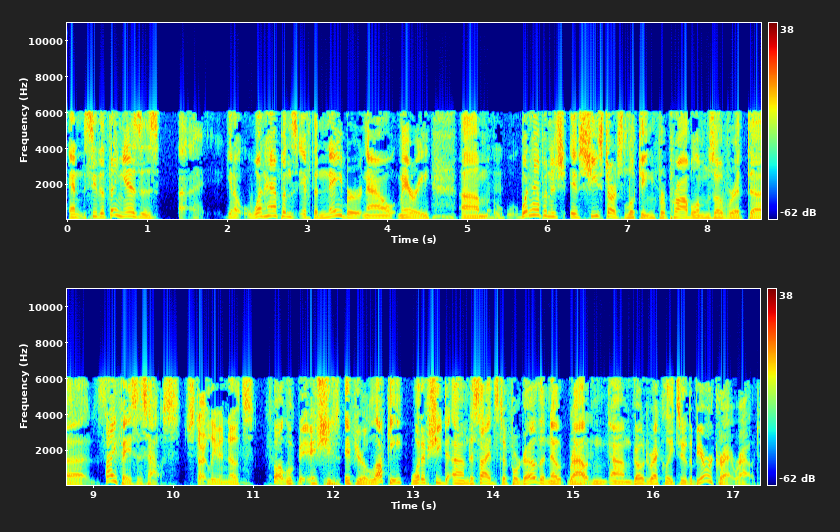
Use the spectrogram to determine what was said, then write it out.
and see the thing is, is uh, you know what happens if the neighbor now Mary, um, Mm-hmm. what happens if she starts looking for problems over at uh, Cyphase's house? Start leaving notes. Well, if she's if you're lucky, what if she um, decides to forego the note route Mm-hmm. and um, go directly to the bureaucrat route?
